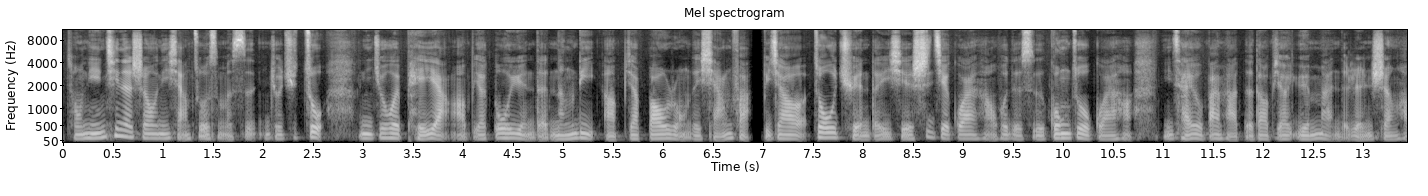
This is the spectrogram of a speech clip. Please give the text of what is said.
从年轻的时候，你想做什么事，你就去做，你就会培养啊比较多元的能力啊，比较包容的想法，比较周全的一些世界观哈，或者是工作观哈，你才有办法得到比较圆满的人生哈。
